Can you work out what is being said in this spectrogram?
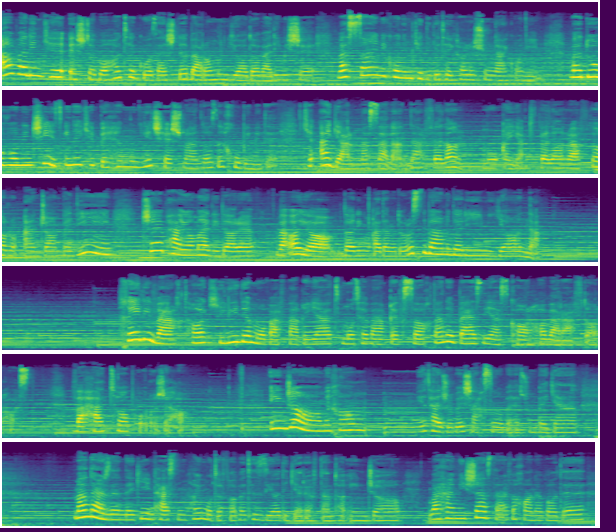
اول اینکه اشتباهات گذشته برامون یادآوری میشه و سعی می‌کنیم که دیگه تکرارشون نکنیم. و دومین چیز اینه که بهمون به یه چشم انداز خوبی میده که اگر مثلا در فلان موقعیت فلان رفتار رو انجام بدیم چه پیامدی داره و آیا داریم قدم درستی برمیداریم یا نه. خیلی وقتها کلید موفقیت متوقف ساختن بعضی از کارها و رفتارهاست و حتی پروژه ها. اینجا می‌خوام یه تجربه شخصی رو بهتون بگم من در زندگیم تصمیم های متفاوت زیادی گرفتم تا اینجا و همیشه از طرف خانواده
